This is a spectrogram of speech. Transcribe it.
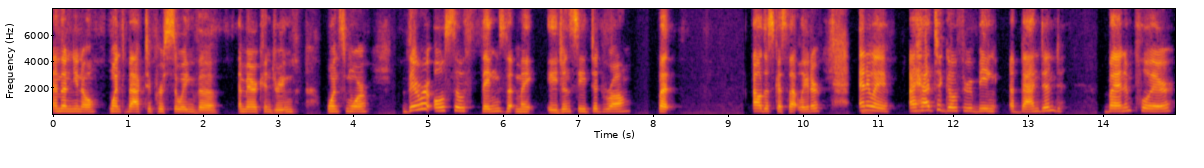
and then, you know, went back to pursuing the American dream once more there were also things that my agency did wrong, but I'll discuss that later. Anyway, I had to go through being abandoned by an employer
